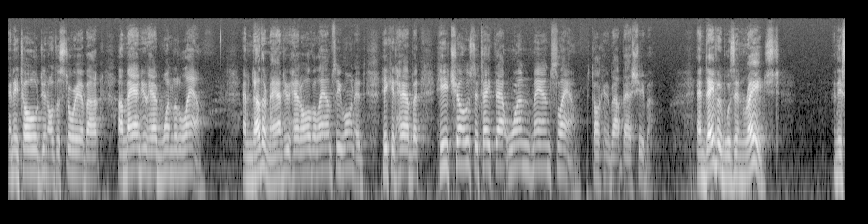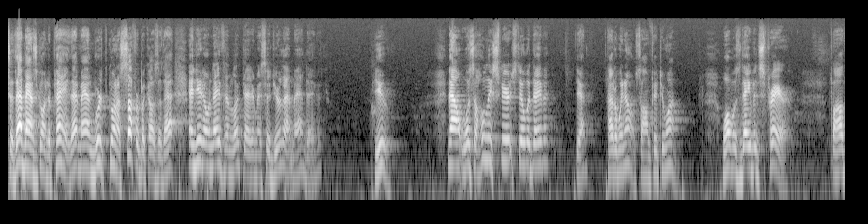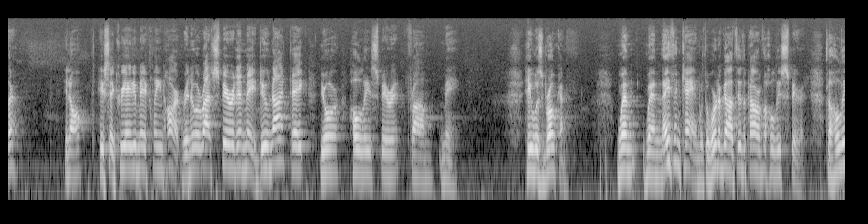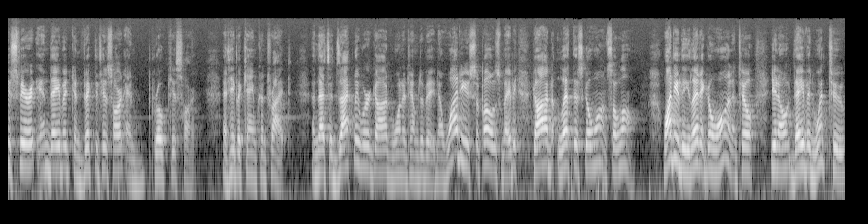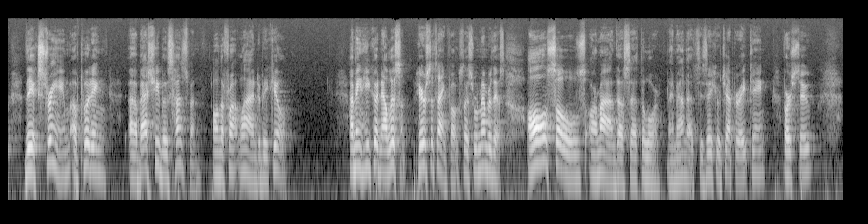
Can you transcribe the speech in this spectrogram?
And he told, you know, the story about a man who had one little lamb and another man who had all the lambs he wanted he could have, but he chose to take that one man's lamb, talking about Bathsheba. And David was enraged and he said, That man's going to pay. That man, we're going to suffer because of that. And you know, Nathan looked at him and said, You're that man, David. You. Now, was the Holy Spirit still with David? Yeah. How do we know? Psalm 51. What was David's prayer? Father, you know, he said, Create in me a clean heart, renew a right spirit in me. Do not take your Holy Spirit from me. He was broken. When, when Nathan came with the Word of God through the power of the Holy Spirit, the Holy Spirit in David convicted his heart and broke his heart. And he became contrite. And that's exactly where God wanted him to be. Now, why do you suppose maybe God let this go on so long? Why did he let it go on until, you know, David went to the extreme of putting uh, Bathsheba's husband on the front line to be killed? I mean, he could. Now, listen, here's the thing, folks. Let's remember this. All souls are mine, thus saith the Lord. Amen. That's Ezekiel chapter 18, verse 2.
